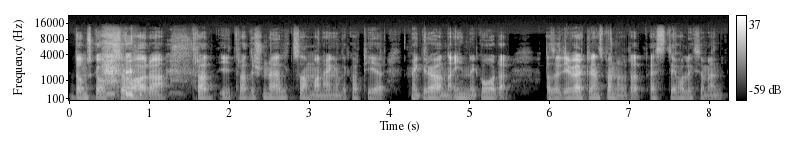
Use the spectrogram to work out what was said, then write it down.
De ska också vara trad- i traditionellt sammanhängande kvarter med gröna innergårdar. Alltså det är verkligen spännande att SD har liksom en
